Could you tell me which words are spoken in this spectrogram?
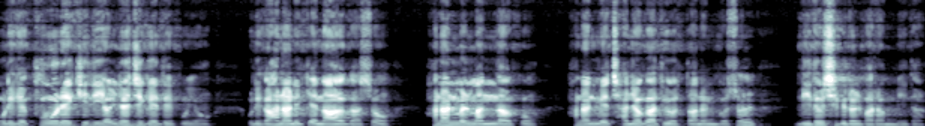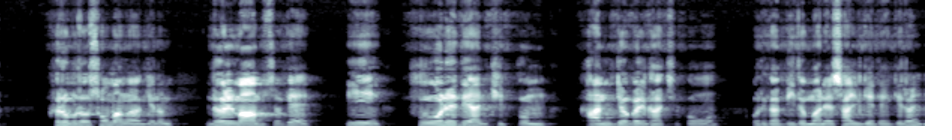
우리에게 구원의 길이 열려지게 되고요. 우리가 하나님께 나아가서 하나님을 만나고 하나님의 자녀가 되었다는 것을 믿으시기를 바랍니다. 그러므로 소망하기는 늘 마음속에 이 구원에 대한 기쁨, 감격을 가지고 우리가 믿음 안에 살게 되기를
